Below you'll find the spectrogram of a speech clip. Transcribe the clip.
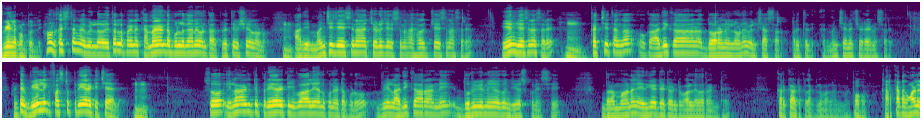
వీళ్ళకు ఉంటుంది. అవును ఖచ్చితంగా వీళ్ళు ఇతరులపైన కమాండబుల్గానే ఉంటారు ప్రతి విషయంలోనూ. అది మంచి చేసినా చెడు చేసినా హెల్ప్ చేసినా సరే ఏం చేసినా సరే. ఖచ్చితంగా ఒక అధికార ధోరణిలోనే వీళ్ళు చేస్తారు ప్రతిదీ. అది మంచి అయినా చెడు అయినా సరే. అంటే వీళ్ళకి ఫస్ట్ ప్రియారిటీ చేయాలి మ్మ్. సో ఇలాంటి ప్రియారిటీ ఇవ్వాలి అనుకునేటప్పుడు వీళ్ళ అధికారాన్ని దుర్వినియోగం చేసుకునేసి బ్రహ్మాండంగా ఎదిగేటటువంటి వాళ్ళు ఎవరంటే కర్కాటక లగ్నం వాళ్ళు అనమాట కర్కాటకం వాళ్ళు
